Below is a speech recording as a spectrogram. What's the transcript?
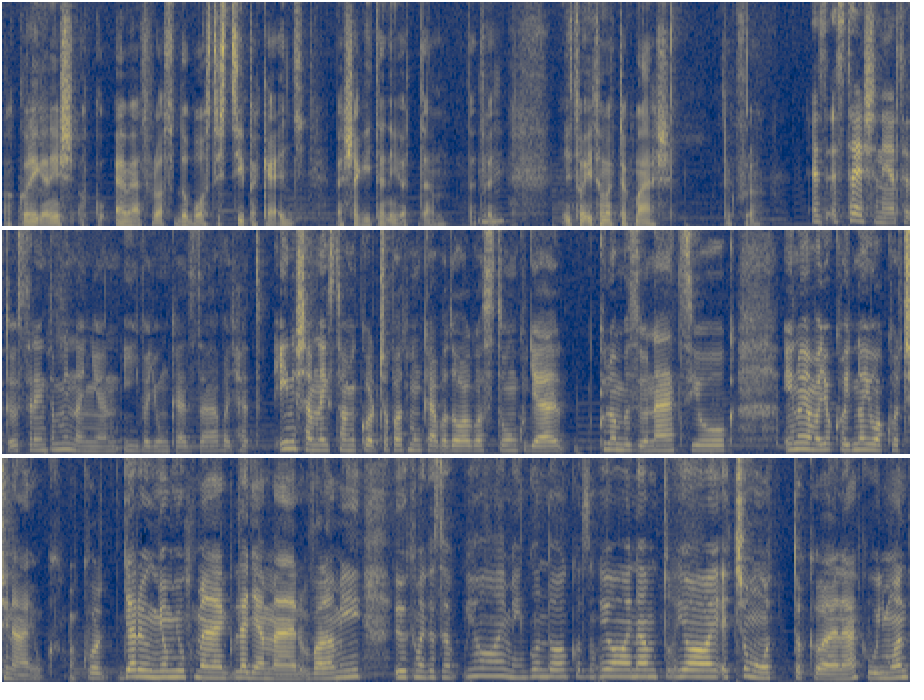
akkor igenis, akkor emelt fel azt a dobozt, és cipek egy, mert segíteni jöttem. Tehát, mm-hmm. hogy mhm. itthon, itthon meg tök más, tök fura. Ez, ez teljesen érthető, szerintem mindannyian így vagyunk ezzel, vagy hát én is emlékszem, amikor csapatmunkába dolgoztunk, ugye különböző nációk, én olyan vagyok, hogy na jó, akkor csináljuk, akkor gyerünk, nyomjuk meg, legyen már valami, ők meg az a, jaj, még gondolkozunk, jaj, nem tudom, jaj, egy csomót tökölnek, úgymond.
